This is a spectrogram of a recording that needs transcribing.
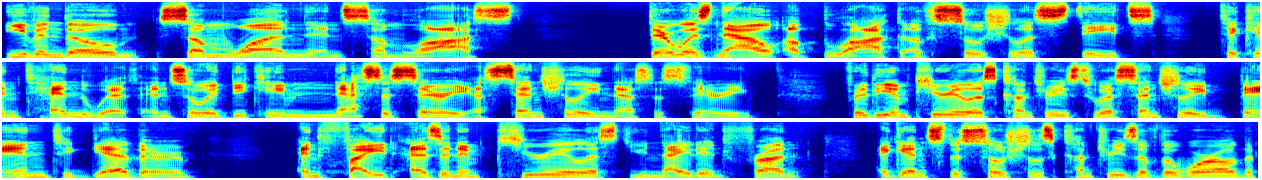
Even though some won and some lost, there was now a bloc of socialist states to contend with. And so it became necessary, essentially necessary, for the imperialist countries to essentially band together and fight as an imperialist united front against the socialist countries of the world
